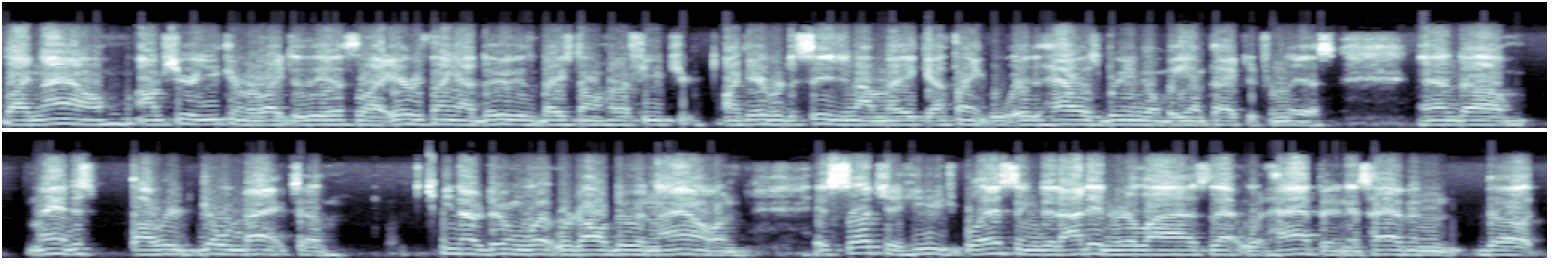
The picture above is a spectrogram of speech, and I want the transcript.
now, I'm sure you can relate to this. Like everything I do is based on her future. Like every decision I make, I think, how is Brian going to be impacted from this? And um, man, just like we're going back to you know, doing what we're all doing now. And it's such a huge blessing that I didn't realize that would happen is having the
